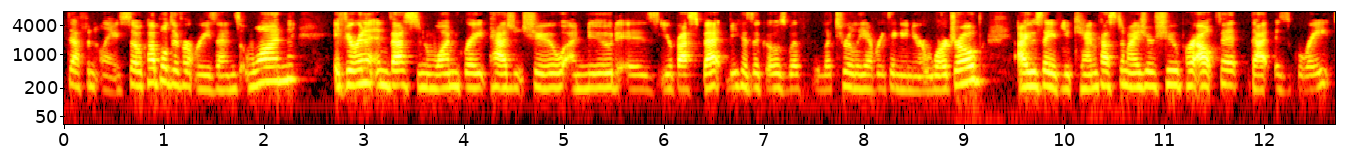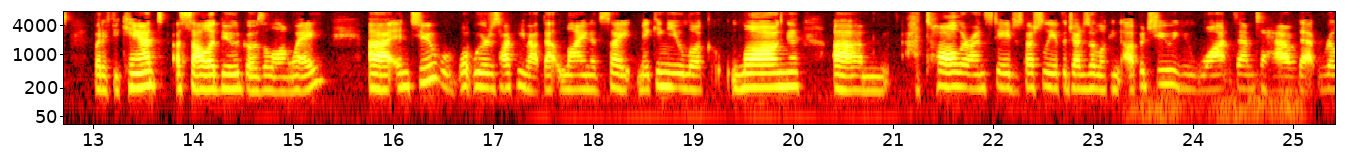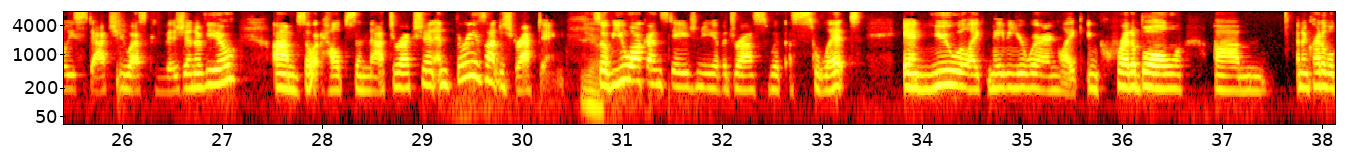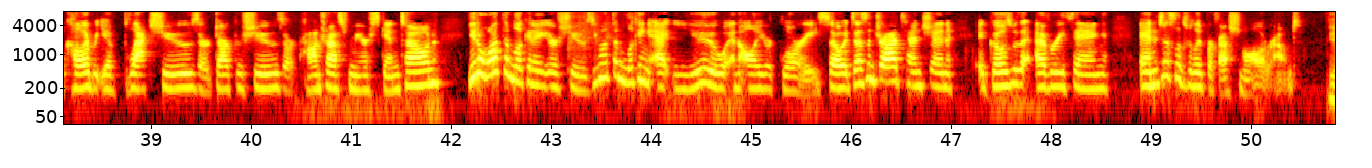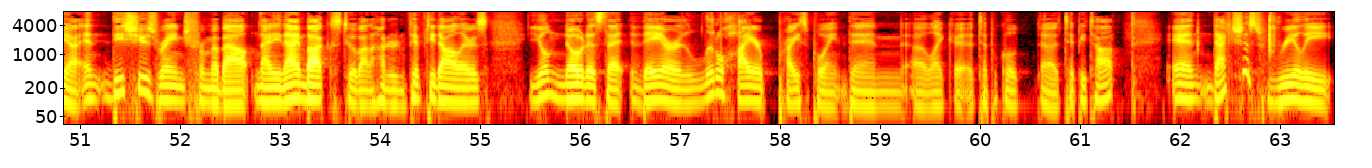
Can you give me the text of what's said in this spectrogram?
Definitely. So a couple different reasons. One, if you're going to invest in one great pageant shoe, a nude is your best bet because it goes with literally everything in your wardrobe. I would say if you can customize your shoe per outfit, that is great. But if you can't, a solid nude goes a long way. Uh, and two, what we were just talking about, that line of sight, making you look long, um, taller on stage, especially if the judges are looking up at you. You want them to have that really statuesque vision of you. Um, so it helps in that direction. And three, it's not distracting. Yeah. So if you walk on stage and you have a dress with a slit and you like maybe you're wearing like incredible, um, an incredible color, but you have black shoes or darker shoes or contrast from your skin tone you don't want them looking at your shoes. You want them looking at you and all your glory. So it doesn't draw attention. It goes with everything, and it just looks really professional all around. Yeah, and these shoes range from about 99 bucks to about $150. You'll notice that they are a little higher price point than uh, like a, typical uh, tippy top. And that's just really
